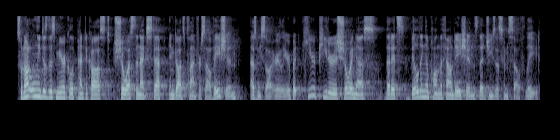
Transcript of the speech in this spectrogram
So, not only does this miracle of Pentecost show us the next step in God's plan for salvation, as we saw earlier, but here Peter is showing us that it's building upon the foundations that Jesus himself laid.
